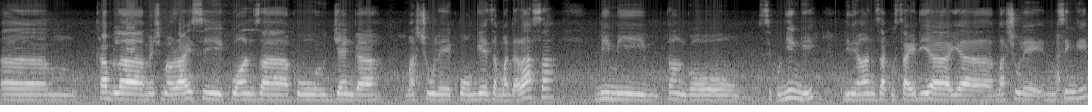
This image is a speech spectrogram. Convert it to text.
Um, kabla Mheshimiwa Rais kuanza kujenga mashule, kuongeza madarasa, mimi tango siku nyingi nimeanza kusaidia ya mashule msingi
